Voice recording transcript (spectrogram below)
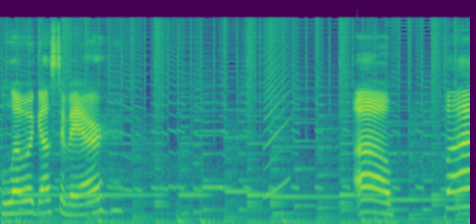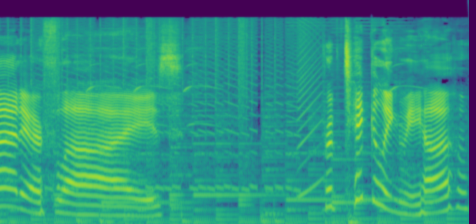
Blow a gust of air. Oh, butterflies. From tickling me, huh?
